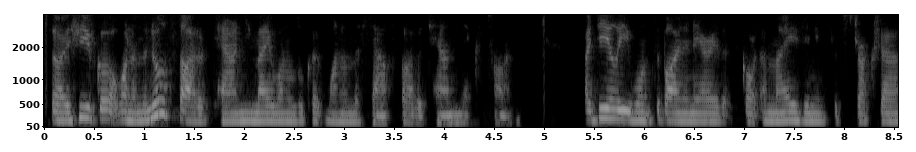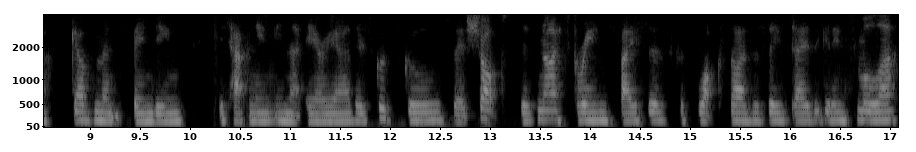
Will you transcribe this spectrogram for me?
So if you've got one on the north side of town, you may want to look at one on the south side of town next time. Ideally, you want to buy in an area that's got amazing infrastructure, government spending is happening in that area. There's good schools, there's shops, there's nice green spaces because block sizes these days are getting smaller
